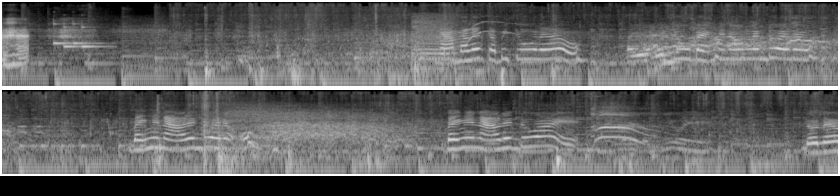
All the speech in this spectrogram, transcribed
นะฮะ น้ำมาเล่นกับพี่จูเร็วพี่จูแบ่งให้น้องเล่นด้วยเร็วแบ่งให้หนาวเล่นด้วยเร็วโอ้แบ่งให้หนาวเล่นด้วยเร็วเร็ว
